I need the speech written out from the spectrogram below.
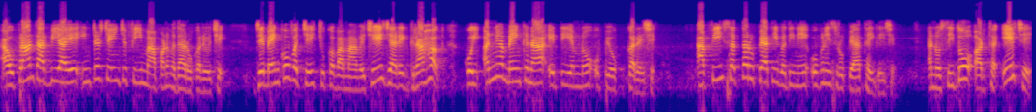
આ ઉપરાંત આરબીઆઈએ ઇન્ટરચેન્જ ફીમાં પણ વધારો કર્યો છે. જે બેંકો વચ્ચે ચૂકવવામાં આવે છે, જ્યારે ગ્રાહક કોઈ અન્ય બેંકના એટીએમનો ઉપયોગ કરે છે. આ ફી સત્તર રૂપિયાથી વધીને ઓગણીસ રૂપિયા થઈ ગઈ છે. આનો સીધો અર્થ એ છે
